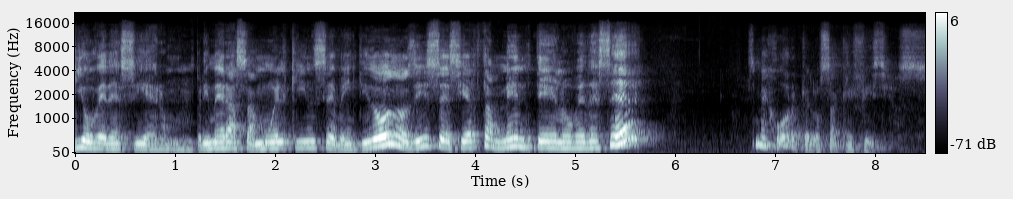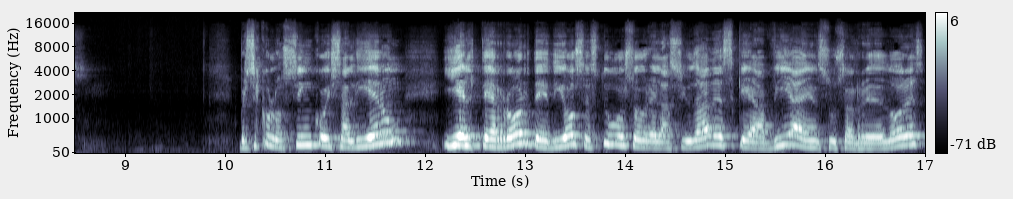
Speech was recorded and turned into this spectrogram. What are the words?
Y obedecieron. Primera Samuel 15, 22 nos dice, ciertamente el obedecer es mejor que los sacrificios. Versículo 5, y salieron y el terror de Dios estuvo sobre las ciudades que había en sus alrededores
